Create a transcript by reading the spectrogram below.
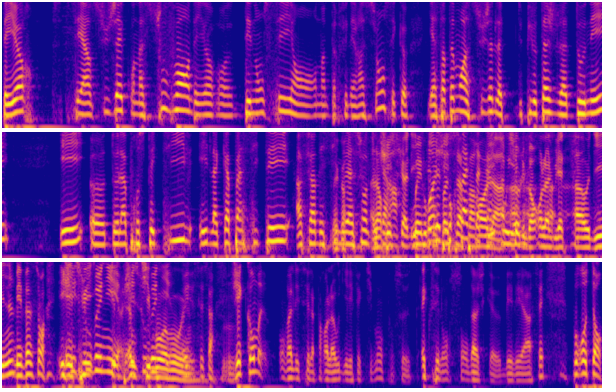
D'ailleurs, c'est un sujet qu'on a souvent d'ailleurs euh, dénoncé en, interfédération, c'est qu'il y a certainement un sujet de pilotage de la donnée et euh, de la prospective et de la capacité à faire des simulations, etc. Alors, il faut que je passe la parole à, absolument, on la lui à, Odile. Mais Vincent, et, j'ai souvenir, j'ai souvenir, oui, c'est ça. J'ai quand même, on va laisser la parole à Odile effectivement pour ce excellent sondage que BVA a fait. Pour autant,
